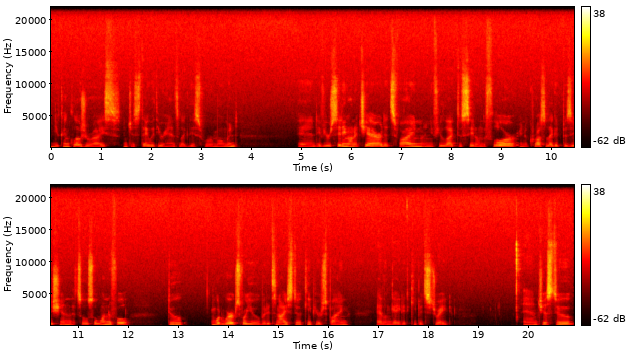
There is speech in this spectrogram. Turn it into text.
You can close your eyes and just stay with your hands like this for a moment. And if you're sitting on a chair, that's fine. And if you like to sit on the floor in a cross legged position, that's also wonderful. Do what works for you, but it's nice to keep your spine elongated, keep it straight. And just to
